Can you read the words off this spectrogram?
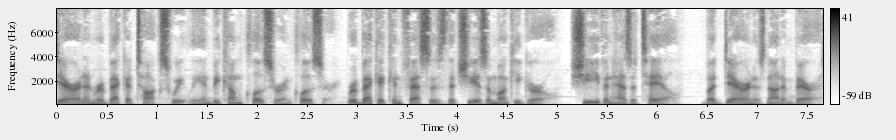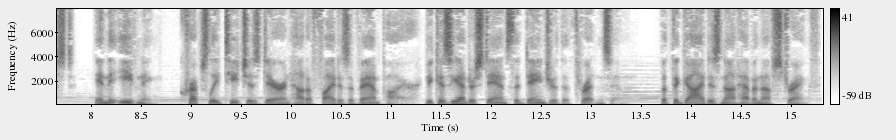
Darren and Rebecca talk sweetly and become closer and closer. Rebecca confesses that she is a monkey girl. She even has a tail, but Darren is not embarrassed. In the evening, Crepsley teaches Darren how to fight as a vampire because he understands the danger that threatens him. But the guy does not have enough strength,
